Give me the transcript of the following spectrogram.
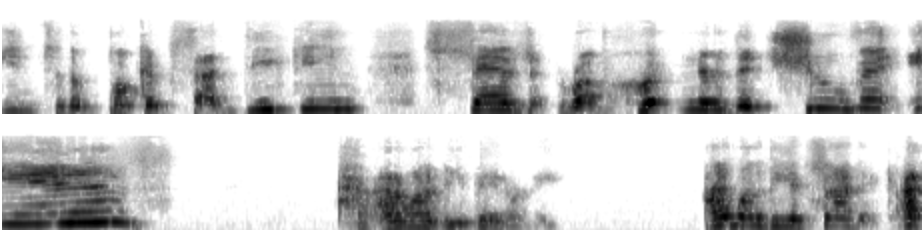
into the book of Tzaddikim, says Rav Hutner, the tshuva is, I don't want to be a Benoni. I want to be a tzaddik. I,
